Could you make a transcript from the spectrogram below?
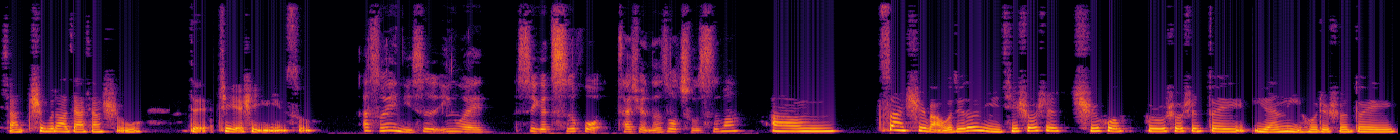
想吃不到家乡食物，对，这也是一个因素。啊，所以你是因为是一个吃货才选择做厨师吗？嗯，算是吧。我觉得与其说是吃货，不如说是对原理或者说对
